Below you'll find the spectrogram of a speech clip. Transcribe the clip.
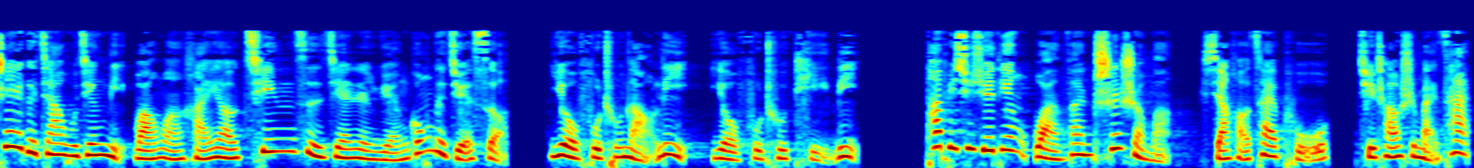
这个家务经理往往还要亲自兼任员工的角色，又付出脑力，又付出体力。他必须决定晚饭吃什么，想好菜谱，去超市买菜，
